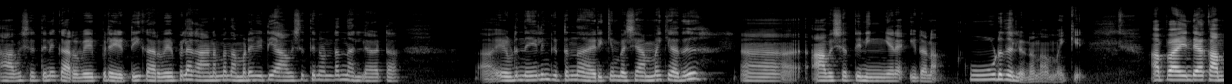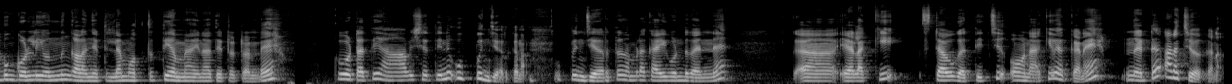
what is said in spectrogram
ആവശ്യത്തിന് കറിവേപ്പില ഇട്ട്. ഈ കറിവേപ്പില കാണുമ്പോൾ നമ്മുടെ വീട്ടിൽ ആവശ്യത്തിനുണ്ടെന്നല്ല കേട്ടോ. എവിടെ എവിടുന്നേലും കിട്ടുന്നതായിരിക്കും. പക്ഷേ അമ്മയ്ക്കത് ആവശ്യത്തിന് ഇങ്ങനെ ഇടണം. കൂടുതലിടണം അമ്മയ്ക്ക്. അപ്പോൾ അതിന്റെ ആ കമ്പും കൊള്ളിയും ഒന്നും കളഞ്ഞിട്ടില്ല. മൊത്തത്തിൽ അമ്മ അതിനകത്ത് ഇട്ടിട്ടുണ്ടേ. കൂട്ടത്തിൽ ആവശ്യത്തിന് ഉപ്പും ചേർക്കണം. ഉപ്പും ചേർത്ത് നമ്മുടെ കൈ കൊണ്ട് തന്നെ ഇളക്കി സ്റ്റൗ കത്തിച്ച് ഓണാക്കി വെക്കണേ. എന്നിട്ട് അടച്ചു വെക്കണം.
